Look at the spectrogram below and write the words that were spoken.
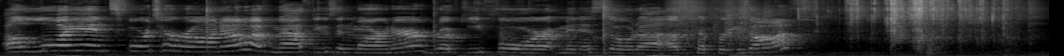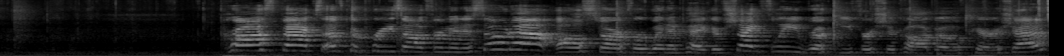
Alliance for Toronto of Matthews and Marner. Rookie for Minnesota of Kaprizov. Prospects of Kaprizov for Minnesota. All-star for Winnipeg of Scheifele. Rookie for Chicago, Kurashev.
